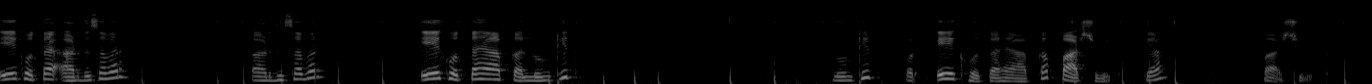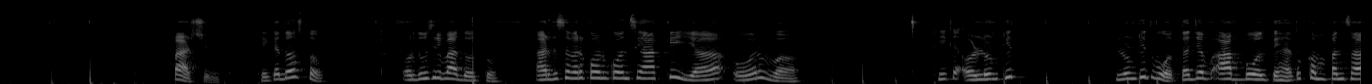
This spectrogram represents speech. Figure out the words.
एक होता है अर्धसवर अर्धसवर। एक होता है आपका लुंठित लुंठित। और एक होता है आपका पार्श्विक। क्या? पार्श्विक। पार्श्विक। ठीक है दोस्तों? और दूसरी बात दोस्तों, अर्धसवर कौन कौन से आपके? य और व। ठीक है, और लुंठित लुंठित वो होता है, जब आप बोलते हैं तो कंपन सा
